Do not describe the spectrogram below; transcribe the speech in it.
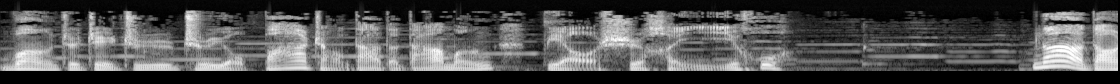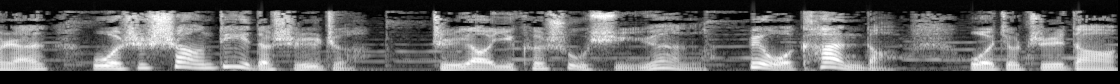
望着这只只有巴掌大的达蒙，表示很疑惑。那当然，我是上帝的使者。只要一棵树许愿了，被我看到，我就知道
